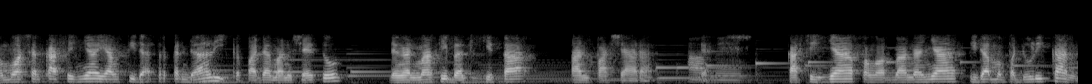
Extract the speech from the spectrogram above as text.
memuaskan kasihnya yang tidak terkendali kepada manusia itu dengan mati bagi kita tanpa syarat. Ya. Amin. Ya. Kasihnya, pengorbanannya tidak mempedulikan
